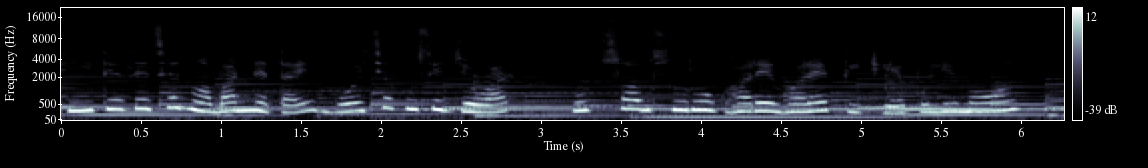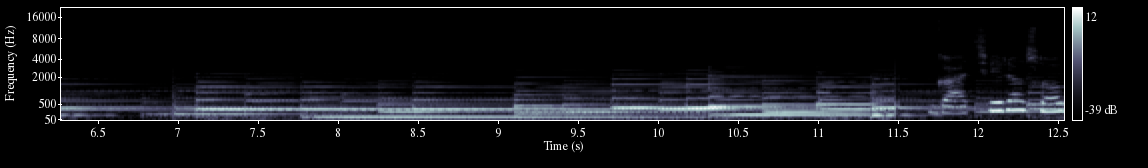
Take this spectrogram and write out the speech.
শীত এসেছে নবান্নে তাই বইছে জোয়ার, উৎসব শুরু ঘরে ঘরে পিঠে পুলি মোয়া গাছেরা সব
